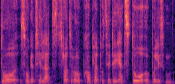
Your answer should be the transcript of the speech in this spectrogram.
då såg jag till att, trots att jag var uppkopplad på CT, att stå upp och liksom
